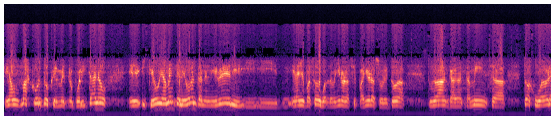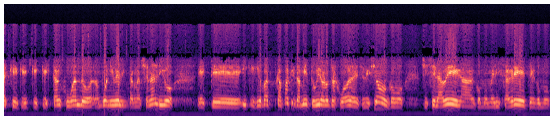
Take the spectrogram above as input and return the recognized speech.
digamos, más cortos que el metropolitano eh, y que obviamente levantan el nivel y, el año pasado cuando vinieron las españolas, sobre todo Tudanca, Gastaminza, todas jugadoras que, que, están jugando a un buen nivel internacional, digo, este, y que, capaz que también tuvieron otras jugadoras de selección como Gisela Vega, como Melissa Gretel, como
